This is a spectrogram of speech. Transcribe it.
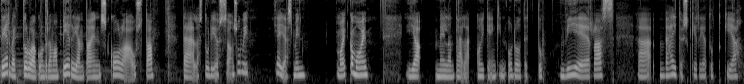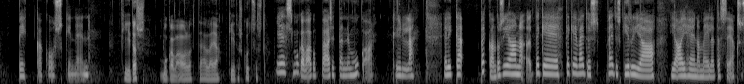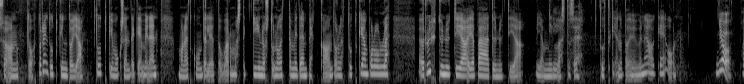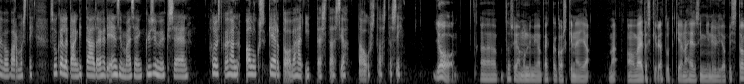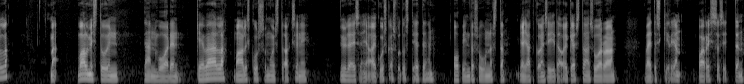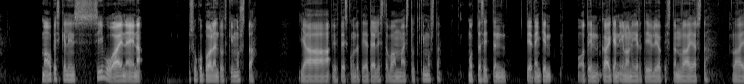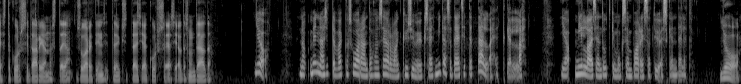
Tervetuloa kuuntelemaan perjantain skolausta. Täällä studiossa on Suvi ja Jasmin. Moikka moi! Ja meillä on täällä oikeinkin odotettu vieras, ää, väitöskirjatutkija Pekka Koskinen. Kiitos. Mukava olla täällä ja kiitos kutsusta. Jes, mukavaa kun pääsit tänne mukaan. Kyllä. Eli Pekka on tosiaan tekee, tekee väitös, väitöskirjaa ja aiheena meillä tässä jaksossa on tohtorin tutkinto ja tutkimuksen tekeminen. Monet kuuntelijat on varmasti kiinnostunut, että miten Pekka on tuolle tutkijan polulle ryhtynyt ja, ja päätynyt ja, ja millaista se tutkijana toimiminen oikein on. Joo, aivan varmasti. Sukelletaankin täältä jo heti ensimmäiseen kysymykseen. Haluaisitko ihan aluksi kertoa vähän itsestäsi ja taustastasi? Joo, tosiaan mun nimi on Pekka Koskinen ja mä oon väitöskirjatutkijana Helsingin yliopistolla. Mä valmistuin tämän vuoden keväällä, maaliskuussa muistaakseni, yleisen ja aikuiskasvatustieteen opintosuunnasta ja jatkoin siitä oikeastaan suoraan väitöskirjan parissa sitten. Mä opiskelin sivuaineina sukupuolen tutkimusta ja yhteiskuntatieteellistä vammaistutkimusta – mutta sitten tietenkin otin kaiken ilon irti yliopiston laajasta, laajasta kurssitarjonnasta ja suoritin sitten yksittäisiä kursseja sieltä sun täältä. Joo. No mennään sitten vaikka suoraan tuohon seuraavaan kysymykseen, että mitä sä teet sitten tällä hetkellä ja millaisen tutkimuksen parissa työskentelet? Joo,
